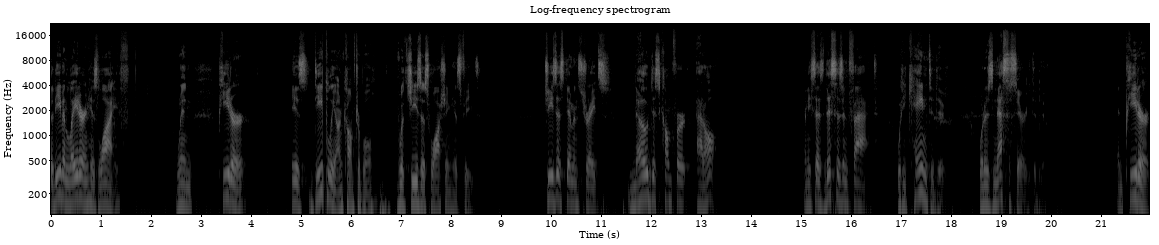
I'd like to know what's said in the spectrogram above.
that even later in his life, when Peter is deeply uncomfortable with Jesus washing his feet, Jesus demonstrates no discomfort at all. And he says, This is in fact what he came to do, what is necessary to do. And Peter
